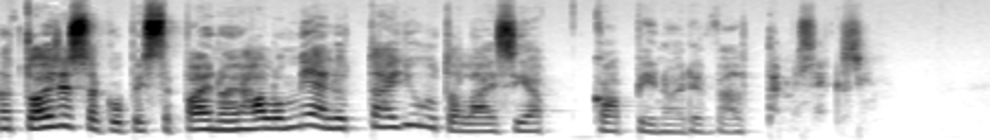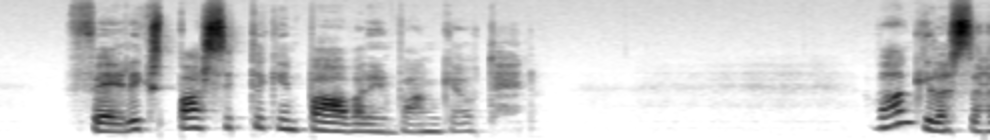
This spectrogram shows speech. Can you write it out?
No toisessa kupissa painoi halu miellyttää juutalaisia kapinoiden välttämiseksi. Felix passittikin Paavalin vankeuteen. Vankilassa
